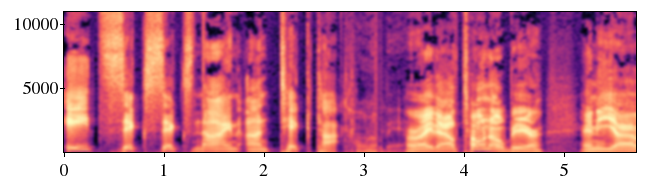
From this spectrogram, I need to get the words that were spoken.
eight six six nine on TikTok. Tono Bear. All right, Al Tono Beer, and he uh,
